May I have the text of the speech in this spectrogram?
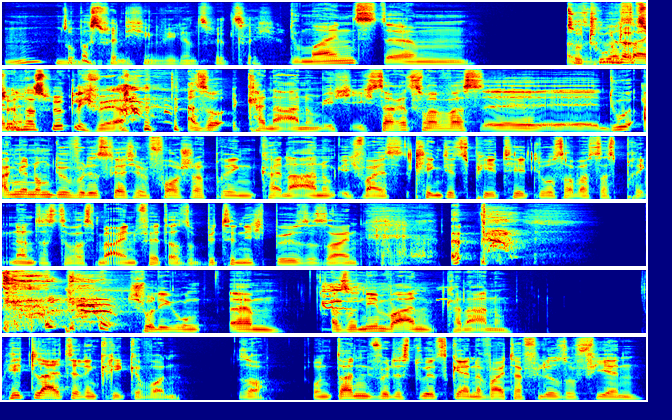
Mhm. Sowas fände ich irgendwie ganz witzig. Du meinst, ähm. So also tun, als wenn eine- das wirklich wäre. Also, keine Ahnung. Ich, ich sage jetzt mal was. Äh, du, angenommen, du würdest gleich einen Vorschlag bringen. Keine Ahnung. Ich weiß, klingt jetzt pietätlos, aber es ist das prägnanteste, was mir einfällt. Also bitte nicht böse sein. Entschuldigung. Ähm, also nehmen wir an, keine Ahnung. Hitler hätte den Krieg gewonnen. So. Und dann würdest du jetzt gerne weiter philosophieren,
